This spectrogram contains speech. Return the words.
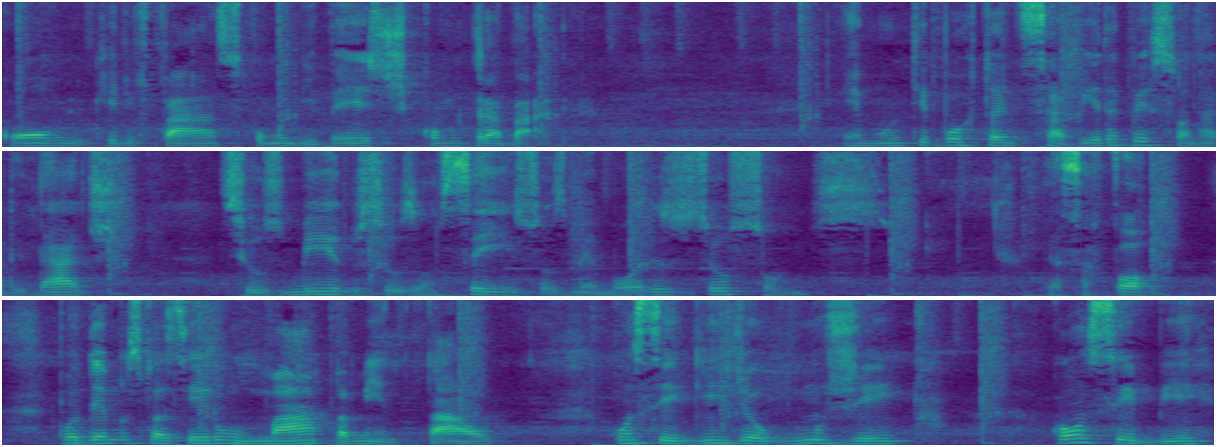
come, o que ele faz, como ele veste, como trabalha. É muito importante saber a personalidade, seus medos, seus anseios, suas memórias, os seus sonhos. Dessa forma, Podemos fazer um mapa mental, conseguir de algum jeito conceber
